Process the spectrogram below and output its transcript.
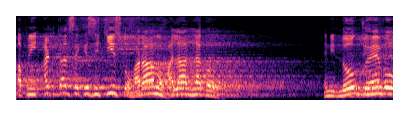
اپنی اٹکل سے کسی چیز کو حرام و حلال نہ کرو۔ یعنی لوگ جو ہیں وہ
